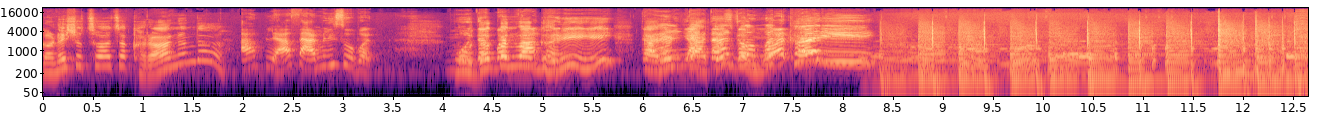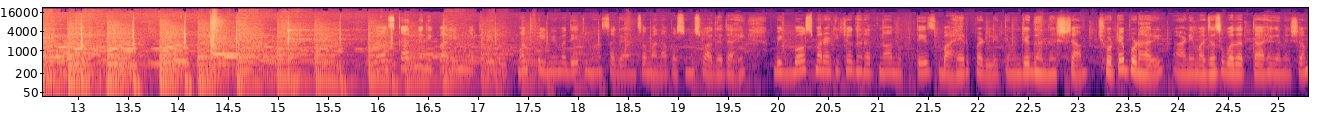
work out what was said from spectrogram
गणेशोत्सवाचा खरा आनंद? आपल्या फॅमिली सोबत. मोदक बनवा घरी कारण त्यातच गंमत खरी. नमस्कार मी दीपाली म्हात्रे लोकमत फिल्मीमध्ये तुम्हा सगळ्यांचं मनापासून स्वागत आहे. बिग बॉस मराठीच्या घरातनं नुकतेच बाहेर पडले ते म्हणजे घनश्याम छोटे पुढारी आणि माझ्यासोबत आत्ता आहे घनश्याम.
